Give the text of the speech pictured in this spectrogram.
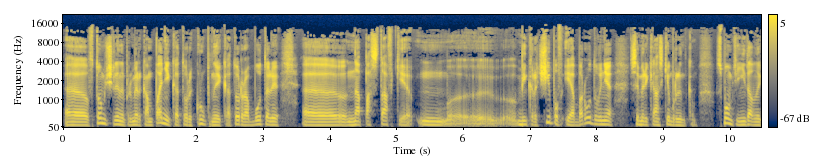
Э, в том числе, например, компании, которые крупные, которые работали э, на поставке э, микрочипов и оборудования с американским рынком. Вспомните недавний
